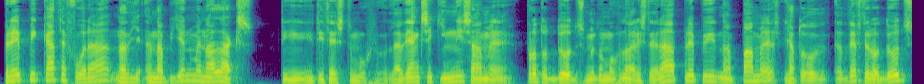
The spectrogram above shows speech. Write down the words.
πρέπει κάθε φορά να, να πηγαίνουμε να αλλάξει τη, τη θέση του μοχλού. Δηλαδή αν ξεκινήσαμε πρώτο dodge με το μοχλό αριστερά πρέπει να πάμε για το δεύτερο dodge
